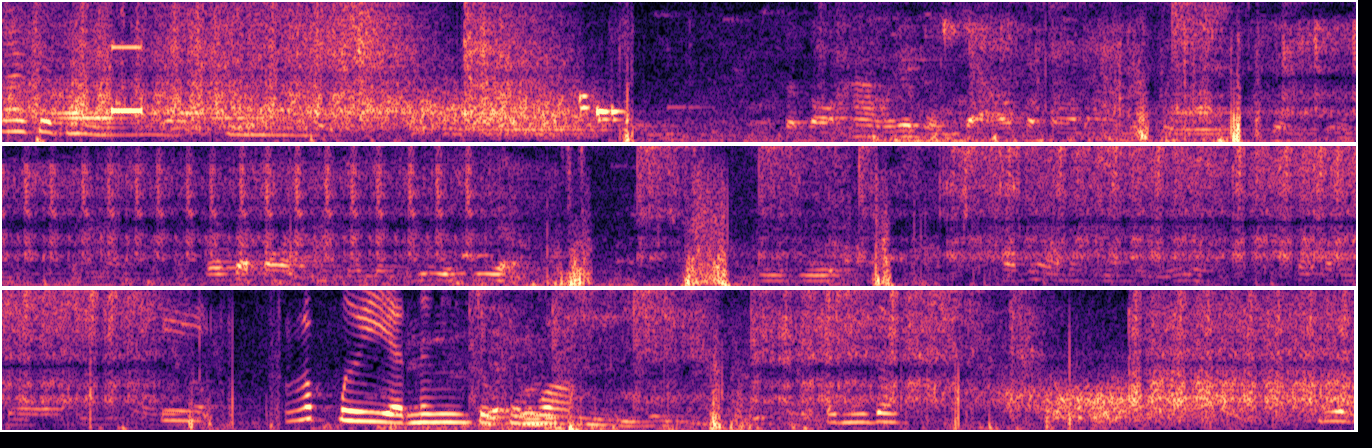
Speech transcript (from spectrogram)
การเกิดใหม่มันแบบทำยังไงสตอห้าไม่ได้ผมจะเอาสตอดำนี่คือเก่งจริงก็สตอดำเป็นยืดเยื้อ ยืดเยื้อเขาไม่เอามากินอย่างนี้ก็ต้องโดนที่แล้วปืนอะหนึ่งจุดผมบอกตรงนี้ด้วยเดี๋ยว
